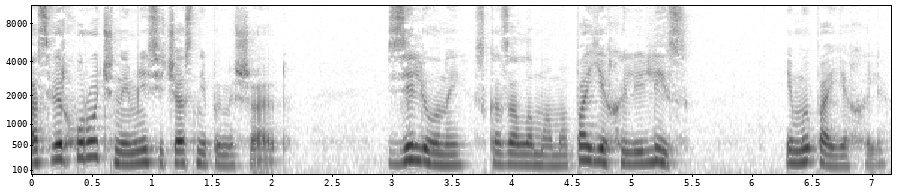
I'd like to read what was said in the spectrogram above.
а сверхурочные мне сейчас не помешают. «Зеленый», — сказала мама. «Поехали, Лиз». И мы поехали.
